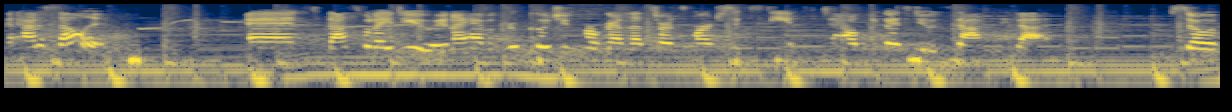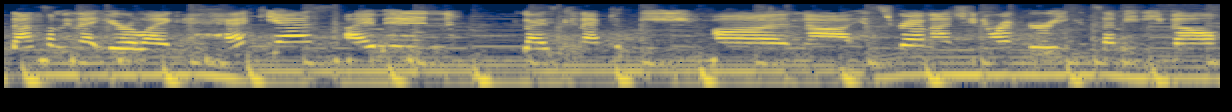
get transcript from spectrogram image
and how to sell it. And that's what I do. And I have a group coaching program that starts March 16th to help you guys do exactly that. So if that's something that you're like, heck yes, I'm in, you guys connect with me on uh, Instagram at Shana Recker. You can send me an email.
